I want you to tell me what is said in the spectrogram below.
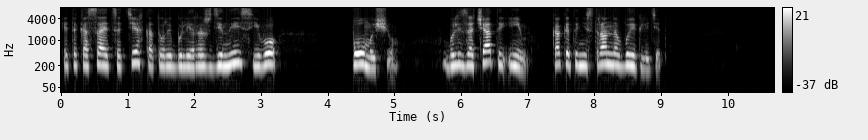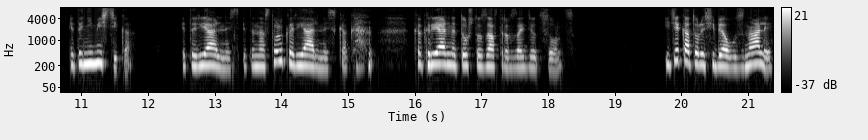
Это касается тех, которые были рождены с его помощью, были зачаты им. Как это ни странно выглядит. Это не мистика – это реальность. Это настолько реальность, как, как реально то, что завтра взойдет солнце. И те, которые себя узнали,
